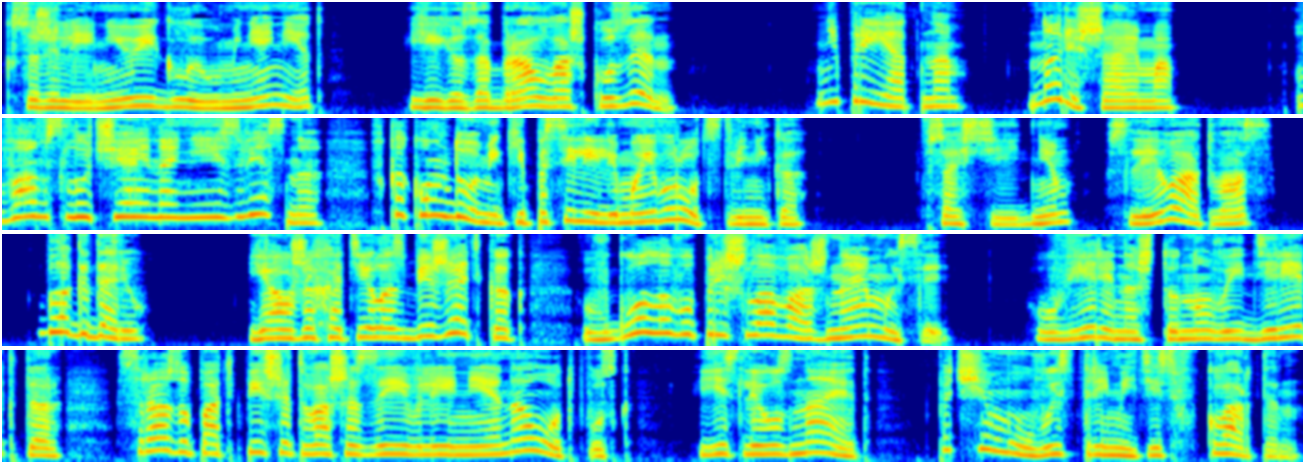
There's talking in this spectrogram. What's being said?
К сожалению, иглы у меня нет. Ее забрал ваш кузен. Неприятно, но решаемо. Вам случайно неизвестно, в каком домике поселили моего родственника? В соседнем, слева от вас. Благодарю. Я уже хотела сбежать, как в голову пришла важная мысль. Уверена, что новый директор сразу подпишет ваше заявление на отпуск, если узнает, Почему вы стремитесь в Квартен?»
